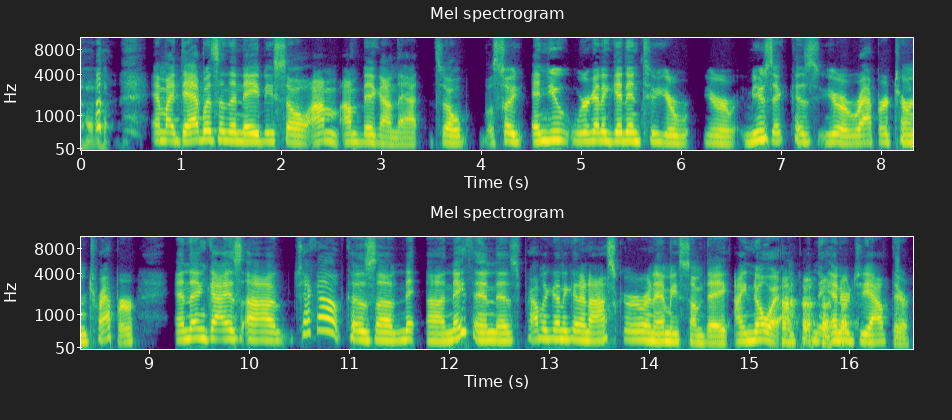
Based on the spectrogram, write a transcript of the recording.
and my dad was in the Navy, so I'm I'm big on that. So so and you we're gonna get into your your music because you're a rapper turned trapper. And then guys, uh, check out because uh, uh, Nathan is probably gonna get an Oscar or an Emmy someday. I know it. I'm putting the energy out there.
